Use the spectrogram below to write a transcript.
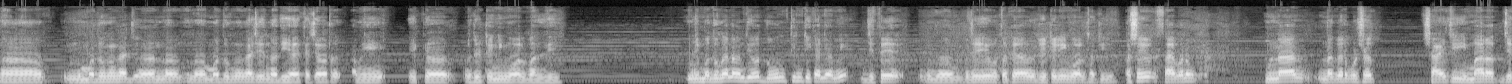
मधुगंगा ज- न- मधुगंगा जी नदी आहे त्याच्यावर आम्ही एक रिटेनिंग वॉल बांधली. म्हणजे मधुगंगा नदीवर दोन तीन ठिकाणी आम्ही जिथे म्हणजे हे होतं त्या रिटेनिंग वॉलसाठी असे साहेबांना पुन्हा नगर परिषद शाळेची इमारत जे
